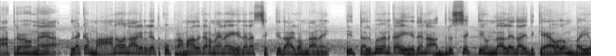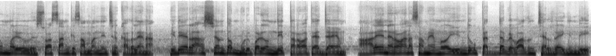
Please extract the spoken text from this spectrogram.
మాత్రమే ఉన్నాయా? లేక మానవ నాగరికతకు ప్రమాదకరమైన ఏదైనా శక్తి దాగి ఉందాని ఈ తలుపు వెనుక ఏదైనా అదృశ్య శక్తి ఉందా? లేదా ఇది కేవలం భయం మరియు విశ్వాసానికి సంబంధించిన కథలేనా? ఇదే రహస్యంతో ముడిపడి ఉంది తర్వాతి అధ్యాయం. ఆలయ నిర్వహణ సమయంలో ఎందుకు పెద్ద వివాదం చెలరేగింది?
